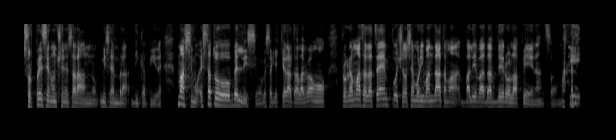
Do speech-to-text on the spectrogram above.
sorprese non ce ne saranno, mi sembra di capire. Massimo, è stato bellissimo questa chiacchierata, l'avevamo programmata da tempo, ce la siamo rimandata, ma valeva davvero la pena, insomma. Sì,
